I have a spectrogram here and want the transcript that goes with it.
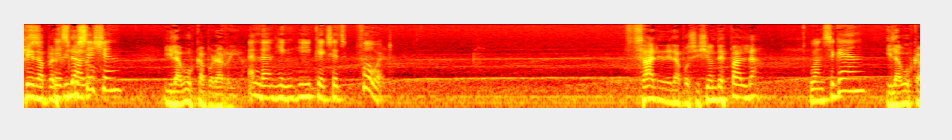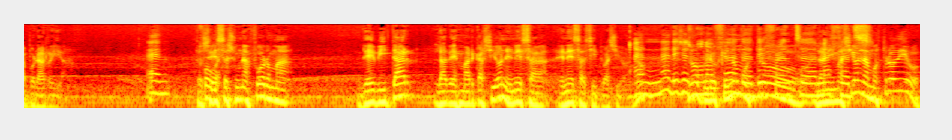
queda perfilado position y la busca por arriba. and then he, he kicks it forward. Sale de la posición de espalda Once again y la busca por arriba. and Entonces forward. esa es una forma de evitar la desmarcación en esa, en esa situación. ¿no? And uh, No, one pero of que no uh, the mostró, different uh, la animación methods. la mostró Diego.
